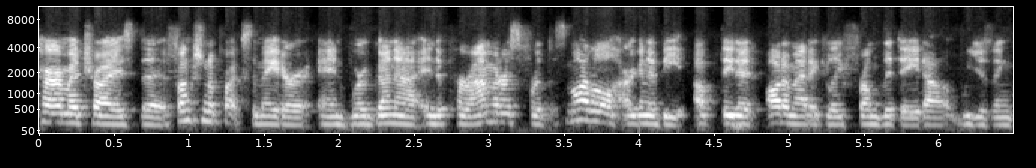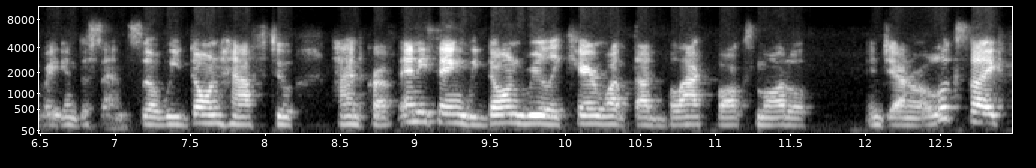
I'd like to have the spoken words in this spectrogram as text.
parameterized the function approximator, and we're gonna, in the parameters for this model are gonna be updated automatically from the data using gradient descent. So we don't have to handcraft anything. We don't really care what that black box model in general looks like,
